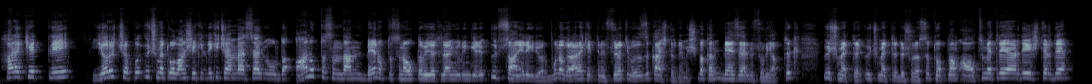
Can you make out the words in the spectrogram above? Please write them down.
hareketli yarı çapı 3 metre olan şekildeki çembersel yolda A noktasından B noktasına okla belirtilen yörüngeli 3 saniyede gidiyor. Buna göre hareketlinin sürati ve hızı kaçtır demiş. Bakın benzer bir soru yaptık. 3 metre 3 metre de şurası toplam 6 metre yer değiştirdi.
